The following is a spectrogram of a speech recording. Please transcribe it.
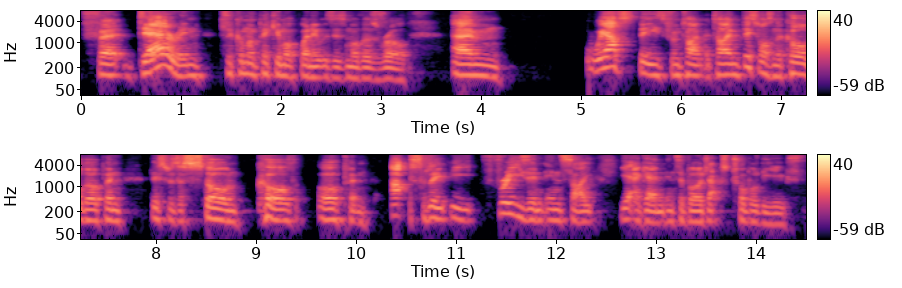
for daring to come and pick him up when it was his mother's role. Um, we have these from time to time. This wasn't a cold open. This was a stone cold open. Absolutely freezing insight yet again into Bojack's troubled youth.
